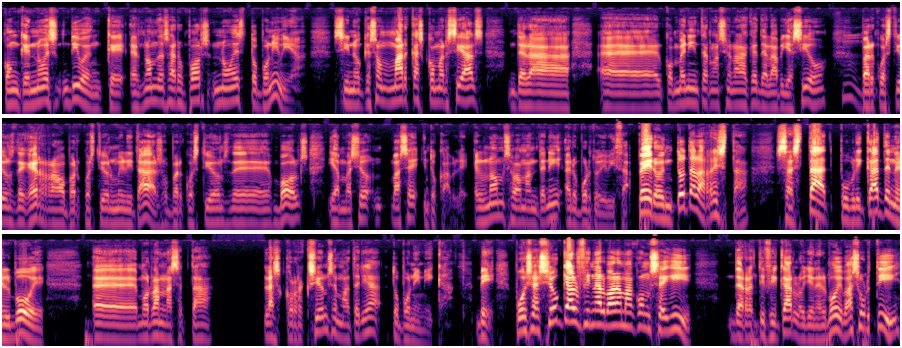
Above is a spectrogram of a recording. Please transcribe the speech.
com que no es diuen que el nom dels aeroports no és toponímia, sinó que són marques comercials del de eh, el conveni internacional aquest de l'aviació mm. per qüestions de guerra o per qüestions militars o per qüestions de vols, i amb això va ser intocable. El nom se va mantenir Aeropuerto d'Ibiza. Però en tota la resta s'ha estat publicat en el BOE, eh, mos van acceptar les correccions en matèria toponímica. Bé, doncs això que al final vam aconseguir de rectificar-lo i en el BOE va sortir,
